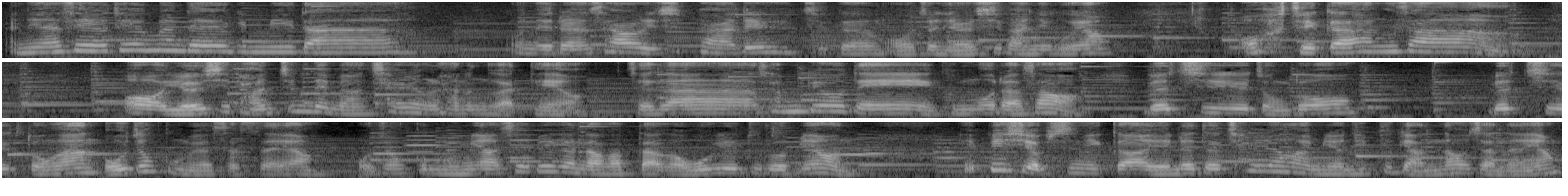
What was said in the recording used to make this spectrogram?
안녕하세요. 태음만 다육입니다. 오늘은 4월 28일 지금 오전 10시 반이고요. 어, 제가 항상 어, 10시 반쯤 되면 촬영을 하는 것 같아요. 제가 3교대 근무라서 며칠 정도 며칠 동안 오전 근무였었어요. 오전 근무면 새벽에 나갔다가 오후에 들어오면 햇빛이 없으니까 얘네들 촬영하면 이쁘게 안 나오잖아요.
